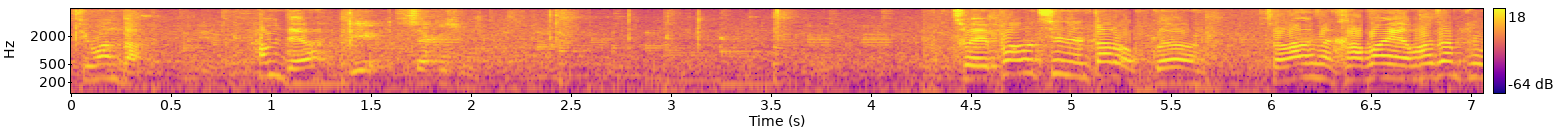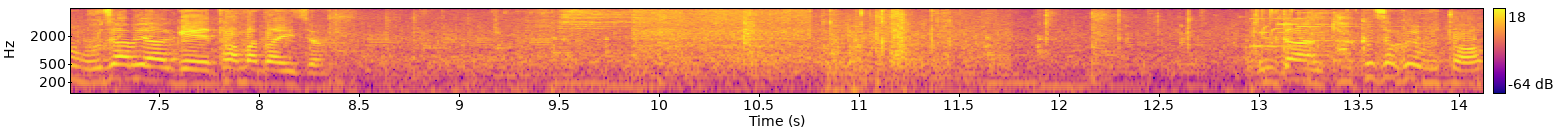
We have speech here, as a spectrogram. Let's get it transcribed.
지금 한다. 하면 돼요? 예, 돼요. 저의 파우치는 따로 없고요. 전 항상 가방에 화장품을 무자비하게 담아 다니죠. 일단 다크서클부터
